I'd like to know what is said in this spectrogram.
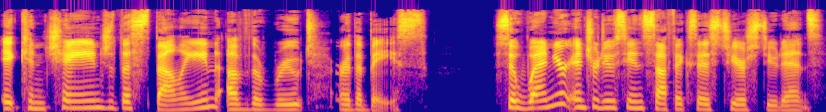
it can change the spelling of the root or the base. So, when you're introducing suffixes to your students,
